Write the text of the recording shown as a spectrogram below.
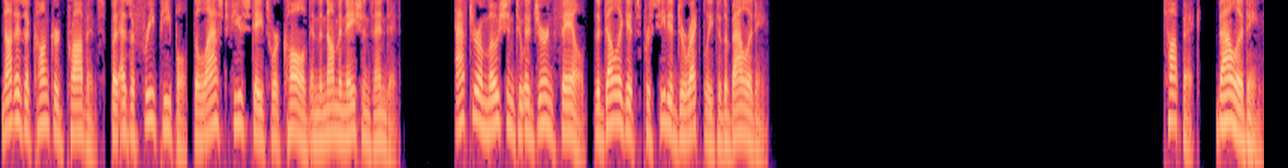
not as a conquered province, but as a free people. The last few states were called and the nominations ended. After a motion to adjourn failed, the delegates proceeded directly to the balloting. Balloting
